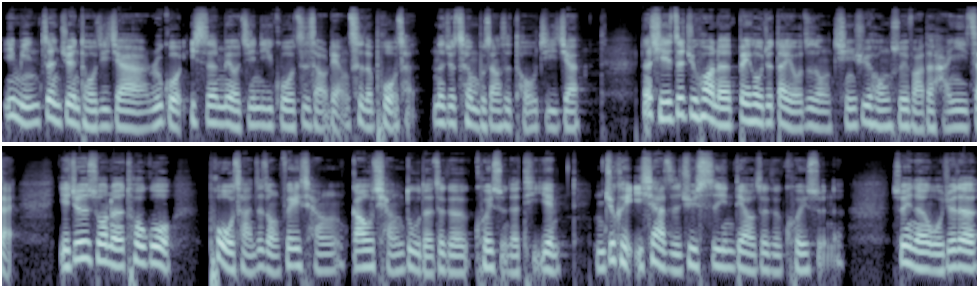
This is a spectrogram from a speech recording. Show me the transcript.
一名证券投机家如果一生没有经历过至少两次的破产，那就称不上是投机家。那其实这句话呢，背后就带有这种情绪洪水法的含义在。也就是说呢，透过破产这种非常高强度的这个亏损的体验，你就可以一下子去适应掉这个亏损了。所以呢，我觉得。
